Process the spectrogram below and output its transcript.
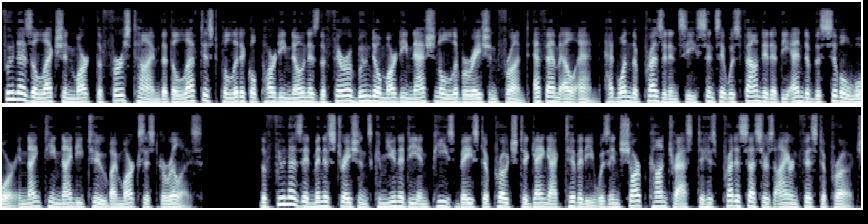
Funes' election marked the first time that the leftist political party known as the Farabundo Martí National Liberation Front FMLN had won the presidency since it was founded at the end of the Civil War in 1992 by Marxist guerrillas. The Funes administration's community and peace-based approach to gang activity was in sharp contrast to his predecessor's Iron Fist approach.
